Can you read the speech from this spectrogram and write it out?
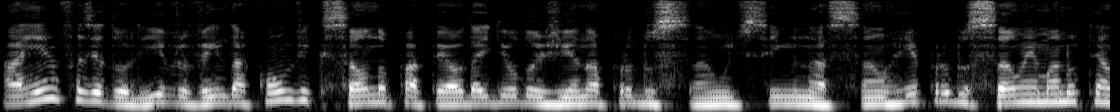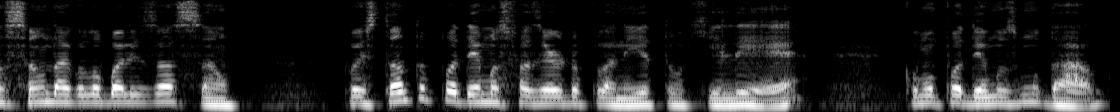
A ênfase do livro vem da convicção no papel da ideologia na produção, disseminação, reprodução e manutenção da globalização, pois tanto podemos fazer do planeta o que ele é, como podemos mudá-lo.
